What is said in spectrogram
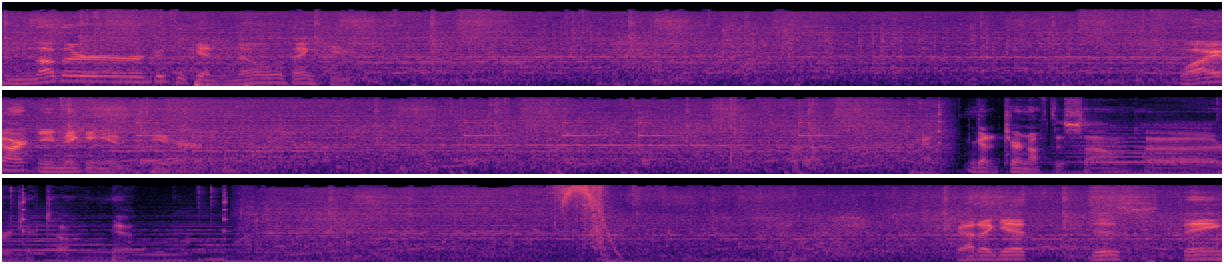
Another duplicate. No, thank you. Why aren't you making it here? I gotta turn off the sound, uh, rejectile. Yeah. Gotta get this thing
